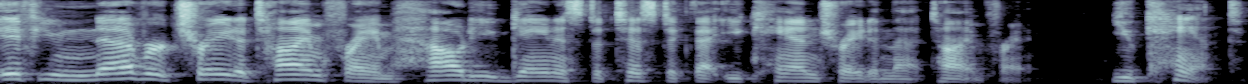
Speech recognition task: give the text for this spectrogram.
if you never trade a time frame, how do you gain a statistic that you can trade in that time frame? You can't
